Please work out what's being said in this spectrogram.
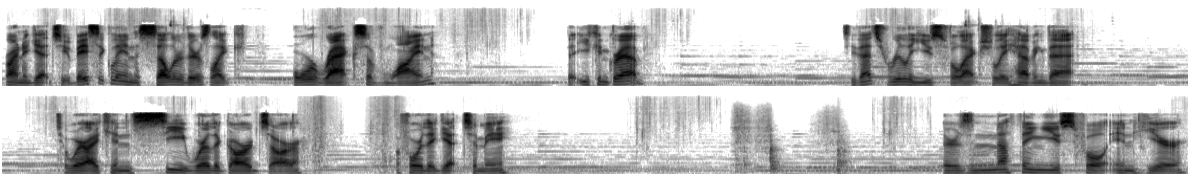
trying to get to. Basically, in the cellar, there's like four racks of wine that you can grab. See, that's really useful, actually, having that to where I can see where the guards are before they get to me. There's nothing useful in here.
